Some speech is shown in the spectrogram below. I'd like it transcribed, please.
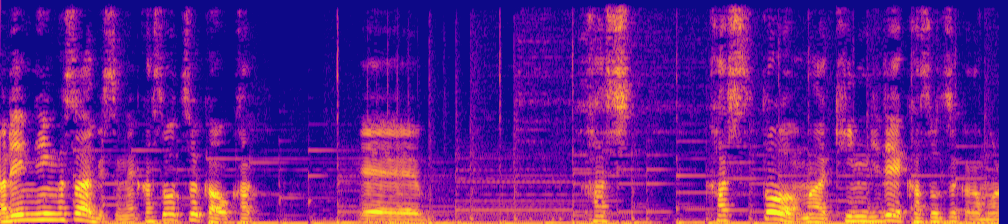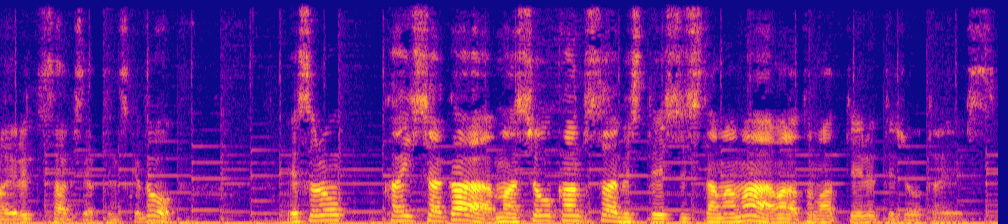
まあ、レンディングサービスね、仮想通貨をか、えー、貸し、貸すと、まあ、金利で仮想通貨がもらえるってサービスやってるんですけど、えその会社が、まあ、償還とサービス停止したまま、まだ止まっているって状態です。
